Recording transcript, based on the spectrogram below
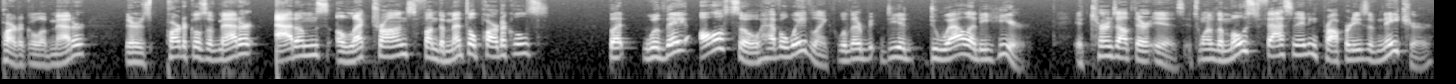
particle of matter. There's particles of matter, atoms, electrons, fundamental particles. But will they also have a wavelength? Will there be a duality here? It turns out there is. It's one of the most fascinating properties of nature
